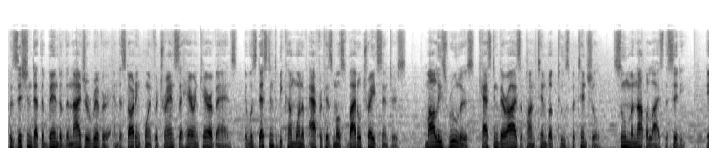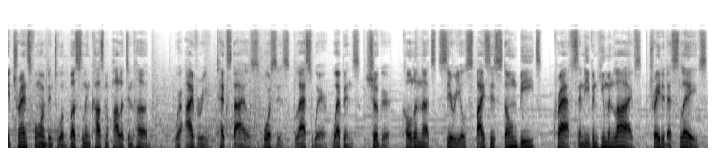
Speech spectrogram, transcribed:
Positioned at the bend of the Niger River and the starting point for trans-Saharan caravans, it was destined to become one of Africa's most vital trade centers. Mali's rulers, casting their eyes upon Timbuktu's potential, soon monopolized the city. It transformed into a bustling cosmopolitan hub, where ivory, textiles, horses, glassware, weapons, sugar, cola nuts, cereals, spices, stone beads, crafts, and even human lives, traded as slaves,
